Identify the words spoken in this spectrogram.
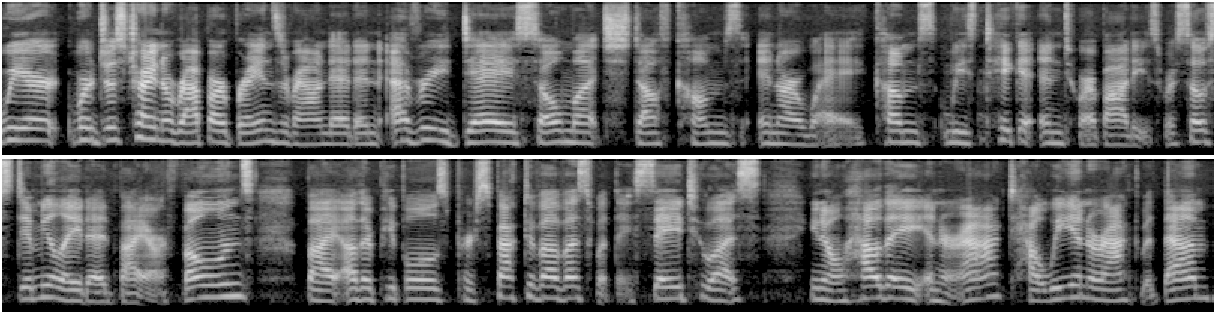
we're we're just trying to wrap our brains around it and every day so much stuff comes in our way comes we take it into our bodies. We're so stimulated by our phones by other people's perspective of us what they say to us you know how they interact how we interact with them.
